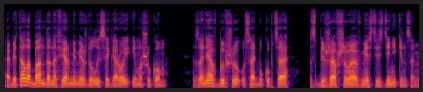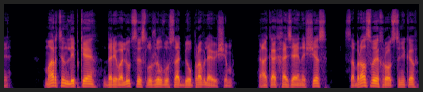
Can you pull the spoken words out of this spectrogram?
Обитала банда на ферме между Лысой горой и Машуком, заняв бывшую усадьбу купца, сбежавшего вместе с деникинцами. Мартин Липке до революции служил в усадьбе управляющим, а как хозяин исчез, собрал своих родственников,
